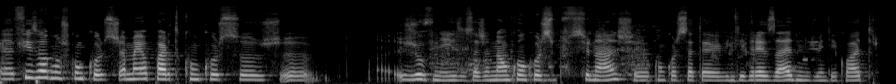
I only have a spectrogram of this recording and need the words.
Uh, fiz alguns concursos, a maior parte de concursos uh, juvenis, ou seja, não concursos profissionais, concursos até 23 anos, 24.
